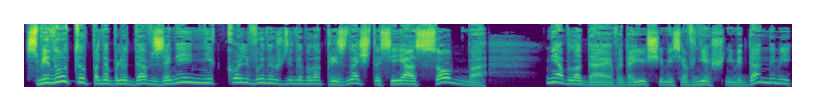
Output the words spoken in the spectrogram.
С минуту, понаблюдав за ней, Николь вынуждена была признать, что сия особа не обладая выдающимися внешними данными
